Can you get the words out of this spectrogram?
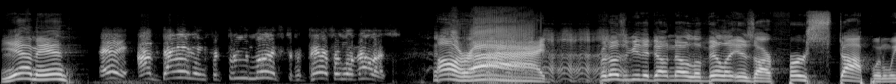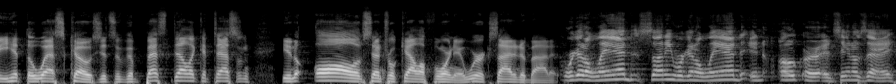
Yeah, man. Hey, I'm dieting for three months to prepare for Lavellas. All right. For those of you that don't know, La Villa is our first stop when we hit the West Coast. It's the best delicatessen in all of Central California. We're excited about it. We're gonna land, Sonny. We're gonna land in Oak or in San Jose,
